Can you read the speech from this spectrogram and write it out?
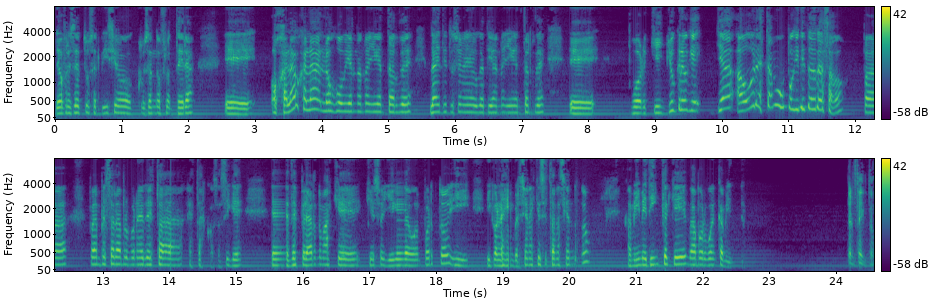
de ofrecer tu servicio cruzando fronteras. Eh, ojalá, ojalá los gobiernos no lleguen tarde, las instituciones educativas no lleguen tarde, eh, porque yo creo que ya ahora estamos un poquitito atrasados para empezar a proponer esta, estas cosas. Así que es de esperar nomás que, que eso llegue a buen puerto y, y con las inversiones que se están haciendo, a mí me tinca que va por buen camino. Perfecto.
